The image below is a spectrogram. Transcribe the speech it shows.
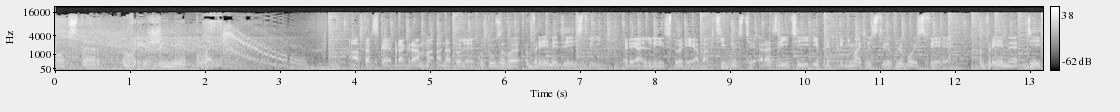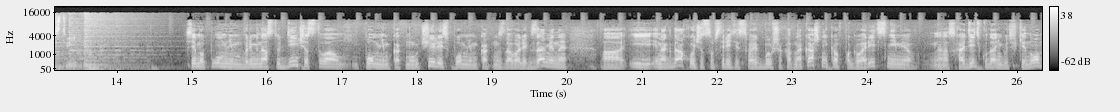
Подстер в режиме плей. Авторская программа Анатолия Кутузова «Время действий». Реальные истории об активности, развитии и предпринимательстве в любой сфере. Время действий. Все мы помним времена студенчества, помним, как мы учились, помним, как мы сдавали экзамены. А, и иногда хочется встретить своих бывших однокашников, поговорить с ними, э, сходить куда-нибудь в кино.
